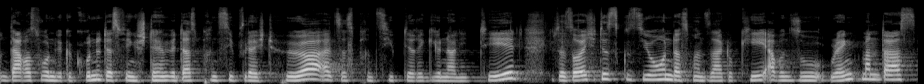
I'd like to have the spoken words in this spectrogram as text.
und daraus wurden wir gegründet, deswegen stellen wir das Prinzip vielleicht höher als das Prinzip der Regionalität. Gibt es da solche Diskussionen, dass man sagt, okay, ab und so rankt man das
